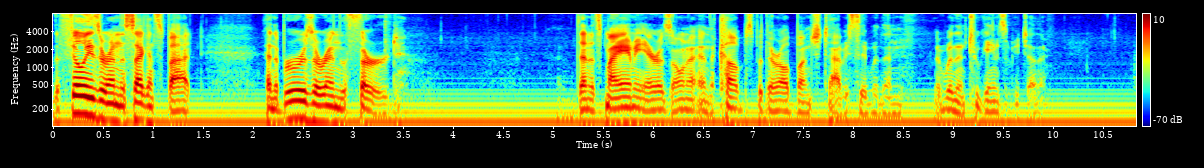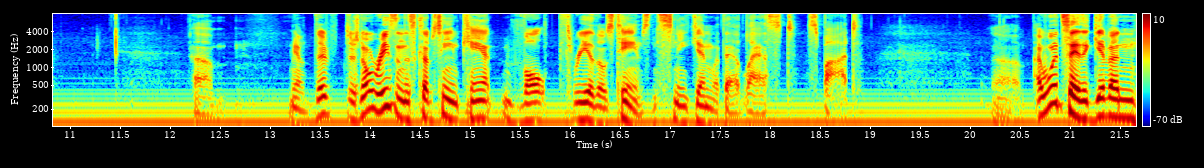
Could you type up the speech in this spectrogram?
the Phillies are in the second spot and the Brewers are in the third. Then it's Miami, Arizona, and the Cubs, but they're all bunched obviously within within two games of each other. Um, you know, there, there's no reason this Cubs team can't vault three of those teams and sneak in with that last spot. Uh, I would say that given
